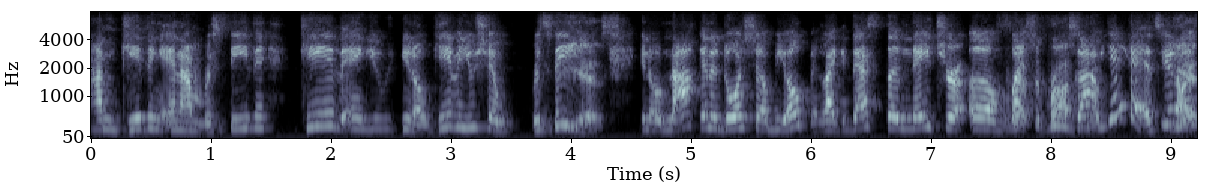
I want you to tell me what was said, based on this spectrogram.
I'm giving and I'm receiving, give and you, you know, give and you shall receive. Yes. You know, knock and the door shall be open. Like that's the nature of like who Reciprocity. God. Yes, you know, Yeah.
